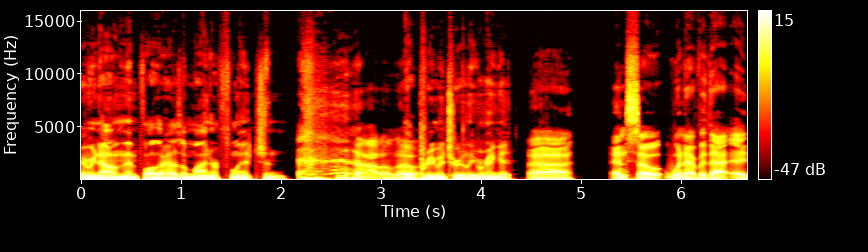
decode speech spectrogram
Every now and then, Father has a minor flinch and i don't know. they'll prematurely ring it. uh, and so whenever that uh,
